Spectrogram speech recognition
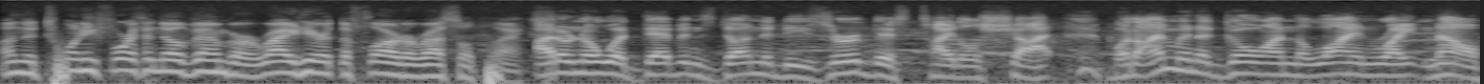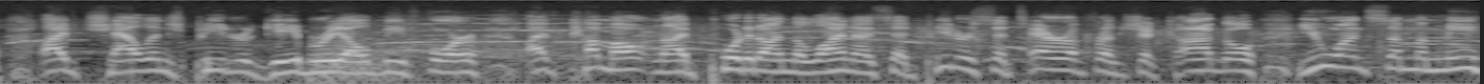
on the 24th of November right here at the Florida WrestlePlex. I don't know what Devin's done to deserve this title shot, but I'm going to go on the line right now. I've challenged Peter Gabriel before. I've come out and I put it on the line. I said, Peter Cetera from Chicago, you want some of me?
